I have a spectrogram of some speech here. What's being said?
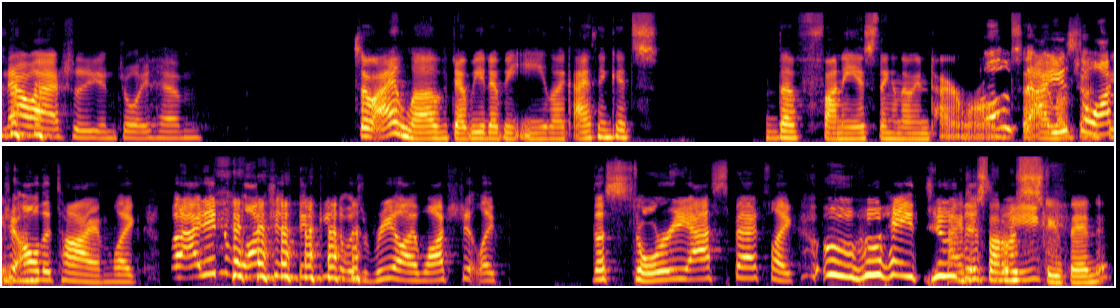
now I actually enjoy him. so i love wwe like i think it's the funniest thing in the entire world Oh, so I, love used to John watch it all the time. Like, but I didn't watch it thinking it was real. I watched it like the story aspect. Like, ooh, who hates who? I this just thought it was stupid.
